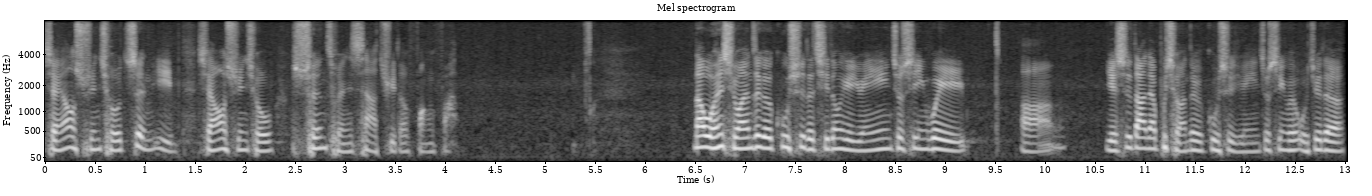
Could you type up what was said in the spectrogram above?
想要寻求正义，想要寻求生存下去的方法。那我很喜欢这个故事的其中一个原因，就是因为啊，也是大家不喜欢这个故事的原因，就是因为我觉得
